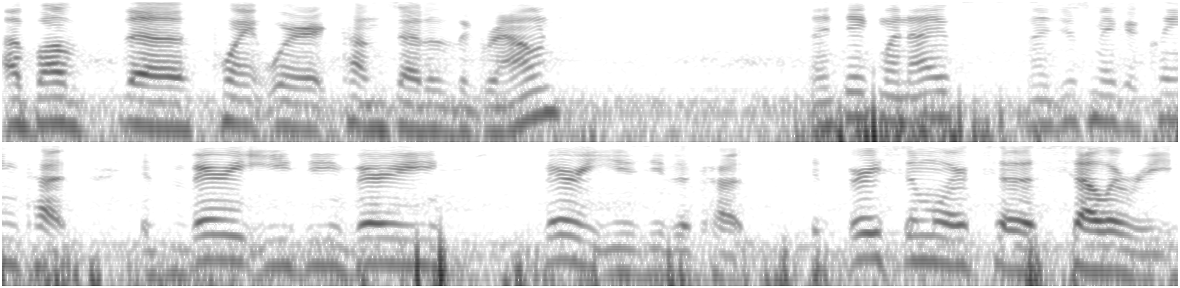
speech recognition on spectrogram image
above the point where it comes out of the ground. And I take my knife and I just make a clean cut. It's very easy, very, very easy to cut. It's very similar to celery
